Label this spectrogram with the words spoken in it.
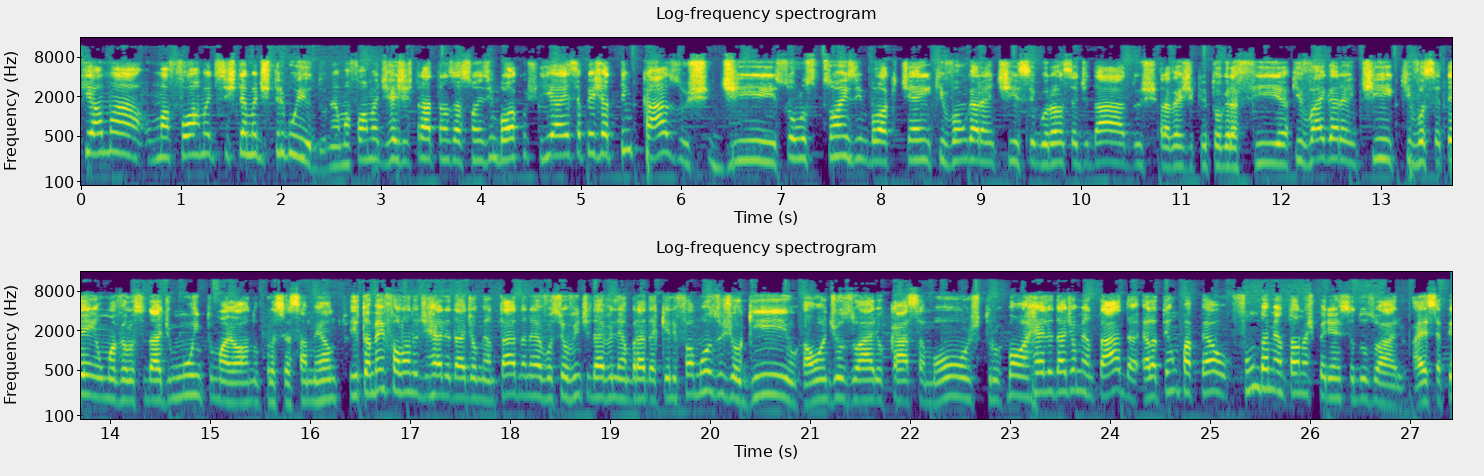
que é uma, uma forma de sistema distribuído, né? Uma forma de registrar transações em blocos. E a SAP já tem casos de soluções em blockchain que vão garantir segurança de dados através de criptografia, que vai garantir que você tenha uma velocidade muito maior no processamento. E também falando de realidade aumentada, né? Você ouvinte deve lembrar daquele famoso joguinho onde o usuário caça monstro. Bom, a realidade aumentada, ela tem um papel fundamental na experiência do usuário. A SAP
